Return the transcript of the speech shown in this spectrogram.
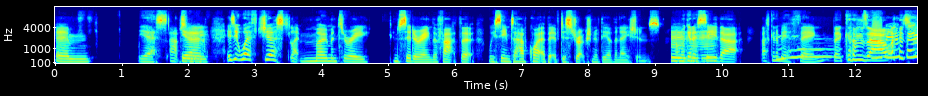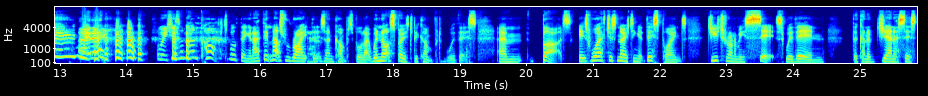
Um yes absolutely. yeah. is it worth just like momentary considering the fact that we seem to have quite a bit of destruction of the other nations. Mm-hmm. And we're going to see that that's going to be a thing that comes out. which is an uncomfortable thing. And I think that's right that it's uncomfortable. Like we're not supposed to be comfortable with this. Um, but it's worth just noting at this point, Deuteronomy sits within the kind of Genesis,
